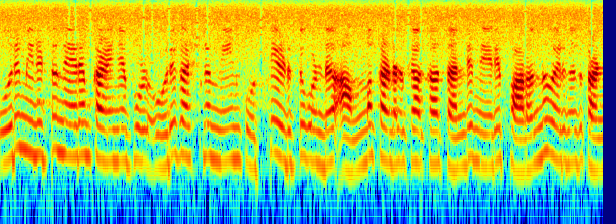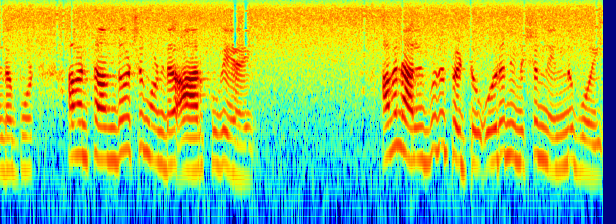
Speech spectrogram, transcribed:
ഒരു മിനിറ്റ് നേരം കഴിഞ്ഞപ്പോൾ ഒരു കഷ്ണം മീൻ കൊത്തിയെടുത്തുകൊണ്ട് അമ്മ കടൽക്കാക്ക തന്റെ നേരെ പറന്നു വരുന്നത് കണ്ടപ്പോൾ അവൻ സന്തോഷം കൊണ്ട് ആർക്കുകയായി. അവൻ അത്ഭുതപ്പെട്ടു. ഒരു നിമിഷം നിന്നുപോയി.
